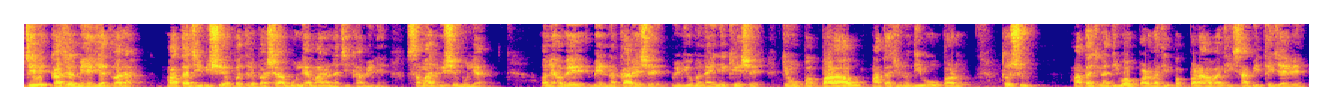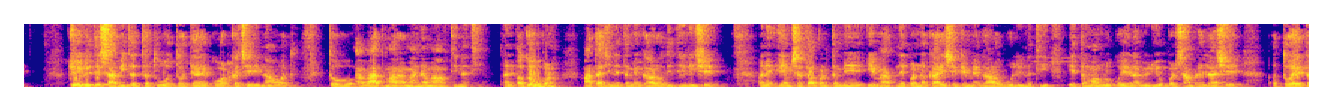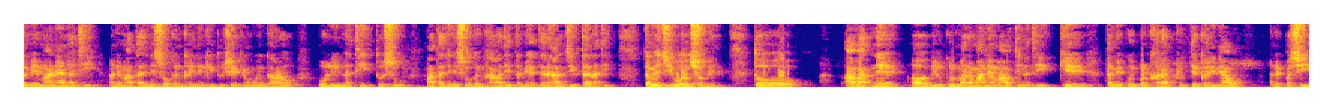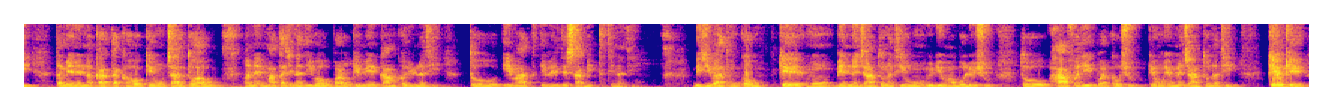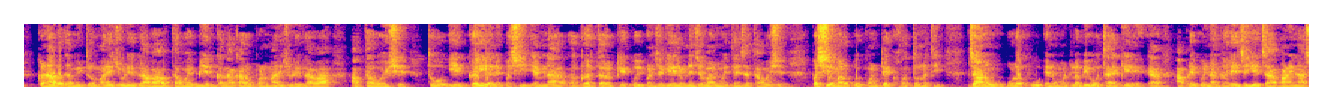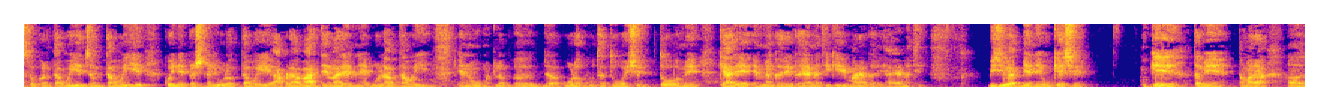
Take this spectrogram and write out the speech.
જે કાજલ મહેરિયા દ્વારા માતાજી વિશે અભદ્ર ભાષા બોલ્યા મારા નજીક આવીને, સમાજ વિશે બોલ્યા. અને હવે બેન નકારે છે, વીડિયો બનાવીને કહે છે કે હું પગપાળા આવું, માતાજીનો દીવો ઉપાડું. તો શું? માતાજીના દીવા ઉપાડવાથી પગપાળા આવવાથી સાબિત થઈ જાય બેન? જો એવી રીતે સાબિત જ થતું હોત તો અત્યારે કોર્ટ કચેરી ના હોત તો આ વાત મારા માનવામાં આવતી નથી. અને અગાઉ પણ માતાજીને તમે ગાળો દીધેલી છે. અને એમ છતાં પણ તમે એ વાતને પણ નકારી છે કે મેં ગાળો બોલી નથી. એ તમામ લોકોએ એના વીડિયો પણ સાંભળેલા છે. તોય તમે માન્યા નથી. અને માતાજીની સોગન ખાઈને કીધું છે કે હું એ ગાળો બોલી નથી. તો શું? માતાજીની સોગન ખાવાથી તમે અત્યારે હાલ જીવતા નથી? તમે જીવો જ છો બેન. તો આ વાતને બિલકુલ મારા માન્યામાં આવતી નથી કે તમે કોઈ પણ ખરાબ કૃત્ય કરીને આવો. અને પછી તમે એને નકારતા કહો કે હું ચાલતો આવું અને માતાજીના દીવા ઉપાડું કે મેં કામ કર્યું નથી, તો એ વાત એવી રીતે સાબિત થતી નથી. બીજી વાત હું કહું કે હું બેનને જાણતો નથી એવું હું વિડીયોમાં બોલ્યો છું, તો હા, ફરી એકવાર કહું છું કે હું એમને જાણતો નથી. કેમ કે ઘણા બધા મિત્રો મારી જોડે ગાવા આવતા હોય, બેન કલાકારો પણ મારી જોડે ગાવા આવતા હોય છે. તો એ ગઈ અને પછી એમના ઘર તરફ કે કોઈ પણ જગ્યાએ એમને જવાનું હોય ત્યાં જતા હોય છે. પછી અમારો કોઈ કોન્ટેક્ટ હોતો નથી. જાણવું, ઓળખવું એનો મતલબ એવો થાય કે આપણે કોઈના ઘરે જઈએ, ચા પાણી નાસ્તો કરતા હોઈએ, જમતા હોઈએ, કોઈને પર્સનલી ઓળખતા હોઈએ, આપણા વાર તહેવારે એમને બોલાવતા હોઈએ, એનો મતલબ ઓળખવું થતું હોય છે. તો અમે ક્યારે એમના ઘરે ગયા નથી કે એ મારા ઘરે આવ્યા નથી. બીજી વાત બેન એવું કહે છે કે તમે તમારા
